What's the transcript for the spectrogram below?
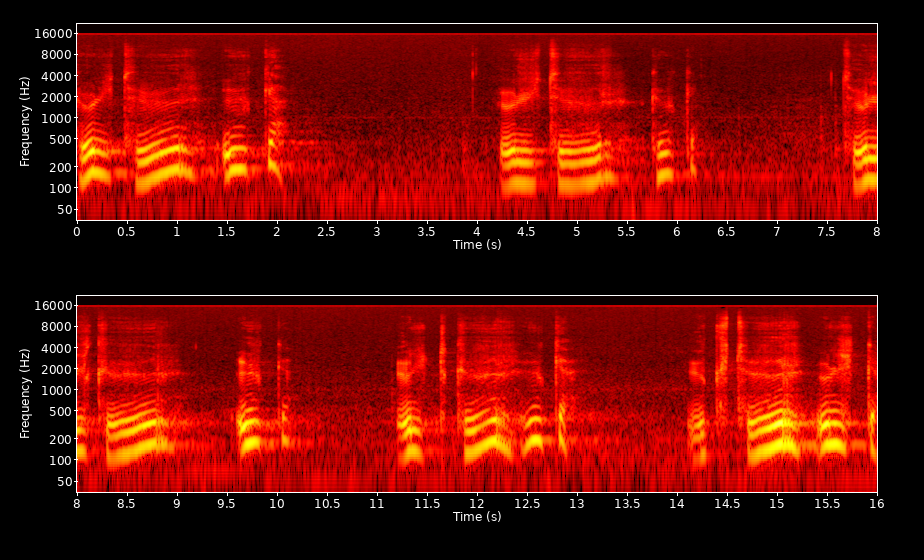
kulturuke. Ulturkuke. Tullkuruke. Ultkuruke. Ukturulke.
